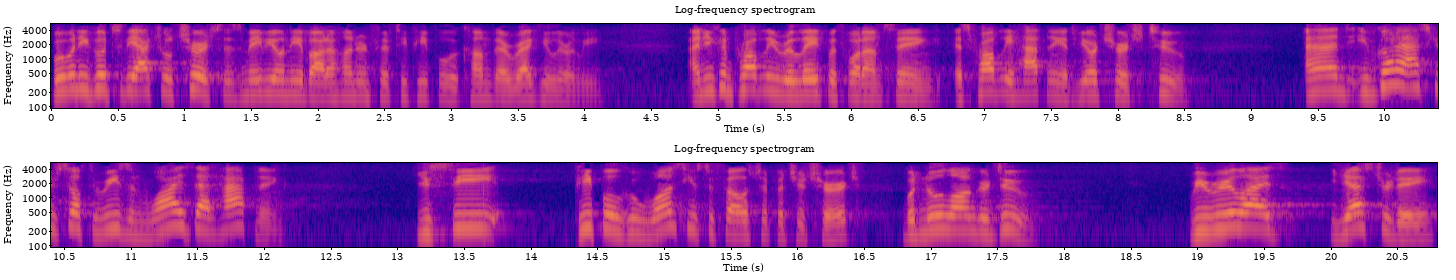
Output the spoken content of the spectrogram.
But when you go to the actual church, there's maybe only about 150 people who come there regularly. And you can probably relate with what I'm saying. It's probably happening at your church too. And you've got to ask yourself the reason. Why is that happening? You see people who once used to fellowship at your church, but no longer do. We realized yesterday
